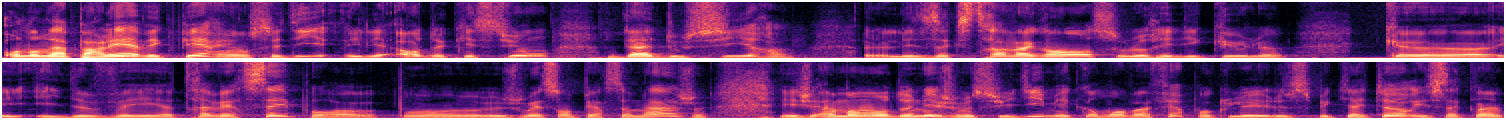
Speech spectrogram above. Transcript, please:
On en a parlé avec Pierre et on s'est dit, il est hors de question d'adoucir les extravagances ou le ridicule qu'il devait traverser pour, pour jouer son personnage. Et à un moment donné, je me suis dit, mais comment on va faire pour que le spectateur, il, quand, même,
